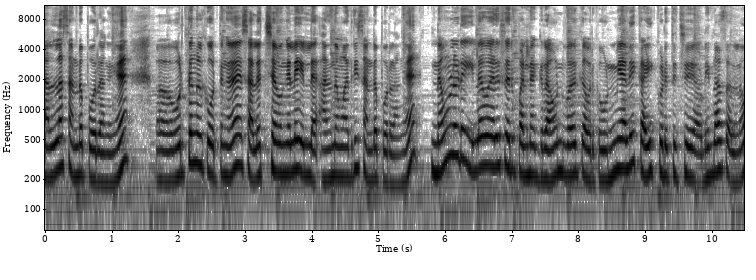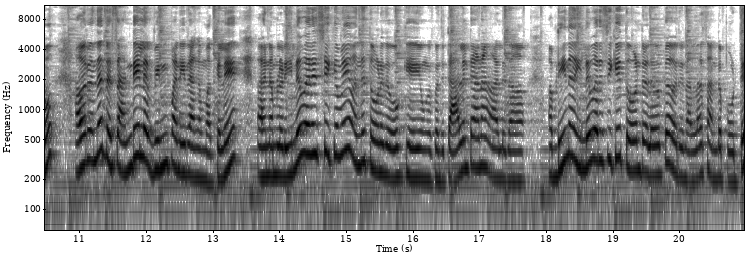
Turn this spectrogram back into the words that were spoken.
நல்லா சண்டை போடுறாங்கங்க. ஒருத்தங்களுக்கு ஒருத்தங்க சலைச்சவங்களே இல்லை. அந்த மாதிரி சண்டை போடுறாங்க. நம்மளோட இளவரசர் பண்ண கிரவுண்ட் ஒர்க் அவருக்கு உண்மையாலே கை கொடுத்துச்சு அப்படின்னு தான் சொல்லணும். அவர் வந்து அந்த சண்டையில் வின் பண்ணிடுறாங்க மக்களே. நம்மளோட இளவரசிக்குமே வந்து தோணுது ஓகே இவங்க கொஞ்சம் டேலண்டான ஆள் தான் அப்படின்னு இளவரசிக்கே தோன்ற அளவுக்கு அவர் நல்லா சண்டை போட்டு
